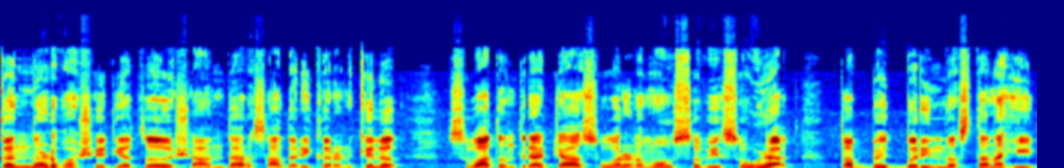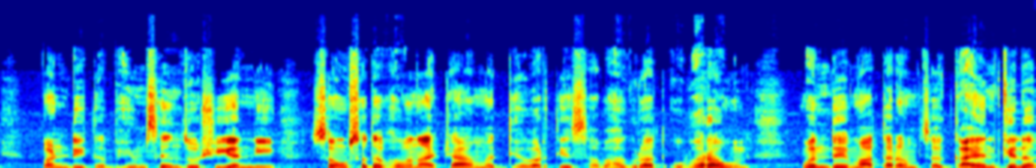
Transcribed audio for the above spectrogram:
कन्नड भाषेत याचं शानदार सादरीकरण केलं. स्वातंत्र्याच्या सुवर्ण महोत्सवी सोहळ्यात तब्येत बरी नसतानाही पंडित भीमसेन जोशी यांनी संसद भवनाच्या मध्यवर्ती सभागृहात उभं राहून वंदे मातरमचं गायन केलं.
